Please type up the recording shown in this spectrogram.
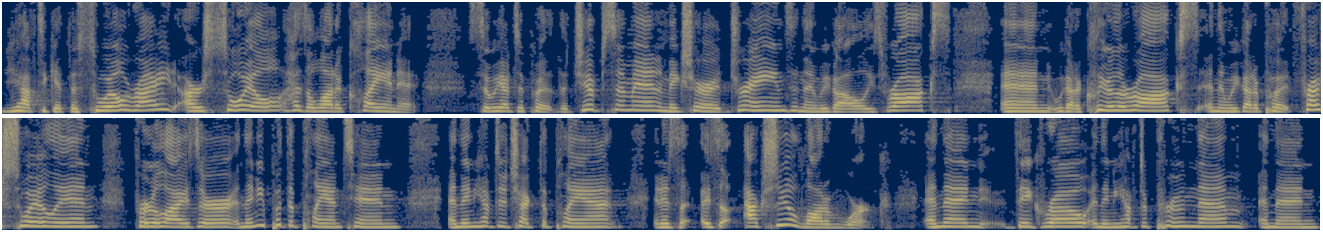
you have to get the soil right. Our soil has a lot of clay in it. So we have to put the gypsum in and make sure it drains. And then we got all these rocks and we got to clear the rocks. And then we got to put fresh soil in, fertilizer. And then you put the plant in and then you have to check the plant. And it's, it's actually a lot of work. And then they grow and then you have to prune them. And then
